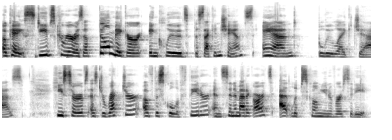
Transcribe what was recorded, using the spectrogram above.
Okay, Steve's career as a filmmaker includes The Second Chance and Blue Like Jazz. He serves as director of the School of Theater and Cinematic Arts at Lipscomb University,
